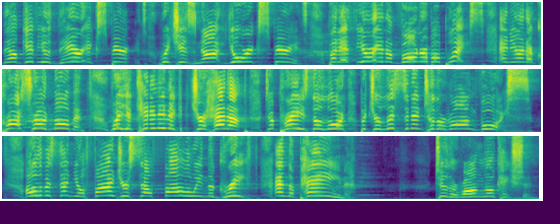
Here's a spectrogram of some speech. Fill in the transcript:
They'll give you their experience, which is not your experience. But if you're in a vulnerable place and you're in a crossroad moment where you can't even get your head up to praise the Lord, but you're listening to the wrong voice, all of a sudden you'll find yourself following the grief and the pain to the wrong location.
